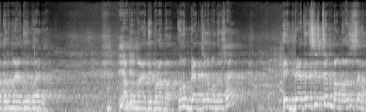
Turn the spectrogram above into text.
আদর মায়া দিয়ে পড়াবে আদর মায়া দিয়ে পড়াবা। কোনো ব্যাত যেন মাদ্রাসায়? এই ব্যাতের সিস্টেম বাংলাদেশ ছাড়া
